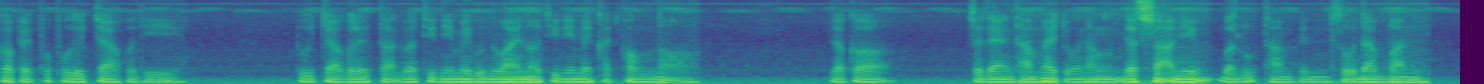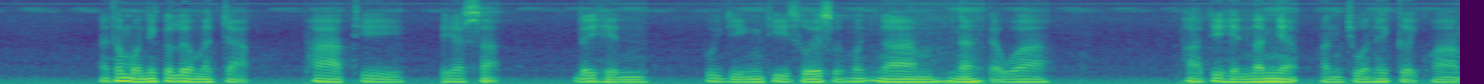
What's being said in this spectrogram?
ก็ไปพบพระพุทธเจ้าพอดีพระพุทธเจ้าก็เลยตรัสว่าที่นี่ไม่วุ่นวายหนอที่นี่ไม่ขัดข้องหนอ แล้วก็แสดงทำให้จนกระทั่งยัสสานี่บรรลุธรรมเป็นโสดาบันทั้งหมดนี้ก็เริ่มมาจากภาพที่ยัสสะได้เห็นผู้หญิงที่สวยสดงดงามนะแต่ว่าภาพที่เห็นนั้นเนี่ยมันชวนให้เกิดความ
